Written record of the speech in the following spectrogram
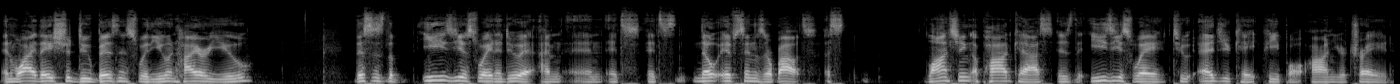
and why they should do business with you and hire you. This is the easiest way to do it. I'm, and it's it's no ifs ands or buts. Launching a podcast is the easiest way to educate people on your trade.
